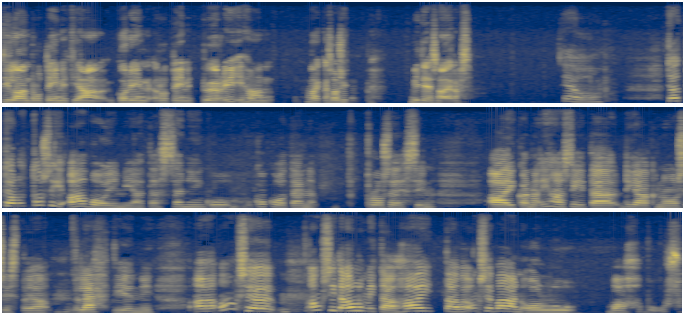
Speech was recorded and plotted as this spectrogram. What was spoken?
tilan rutiinit ja kodin rutiinit pyörii ihan, vaikka se olisi miten sairas. Joo. Te olette ollut tosi avoimia tässä niin kuin koko tämän prosessin aikana, ihan siitä diagnoosista ja lähtien, niin onko, se, onko siitä ollut mitään haittaa vai onko se vaan ollut vahvuus?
